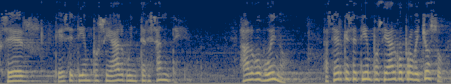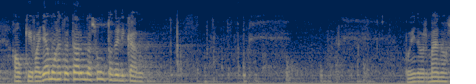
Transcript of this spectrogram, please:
Hacer que ese tiempo sea algo interesante, algo bueno, hacer que ese tiempo sea algo provechoso, aunque vayamos a tratar un asunto delicado. Bueno, hermanos,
